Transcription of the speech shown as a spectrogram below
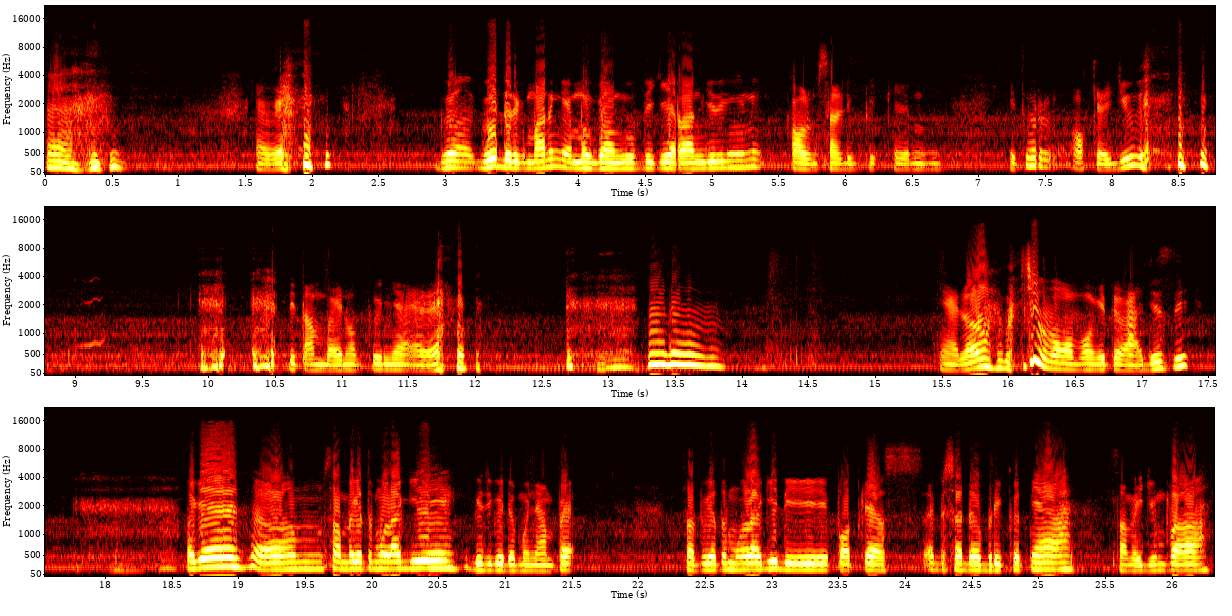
Gue gue dari kemarin kayak mengganggu pikiran gitu ini kalau misal dibikin itu oke okay juga. Ditambahin waktunya ya aduh. Ya adalah gue cuma ngomong gitu aja sih. Oke okay, um, sampai ketemu lagi. Gue juga udah mau nyampe. Sampai ketemu lagi di podcast episode berikutnya. Sampai jumpa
